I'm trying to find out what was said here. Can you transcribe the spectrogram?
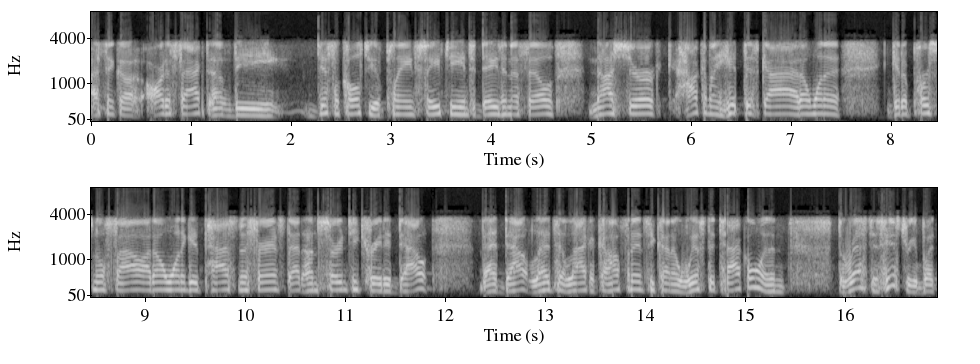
I think an artifact of the difficulty of playing safety in today's NFL. Not sure how can I hit this guy. I don't want to get a personal foul. I don't want to get pass interference. That uncertainty created doubt. That doubt led to lack of confidence. He kind of whiffed the tackle, and the rest is history. But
